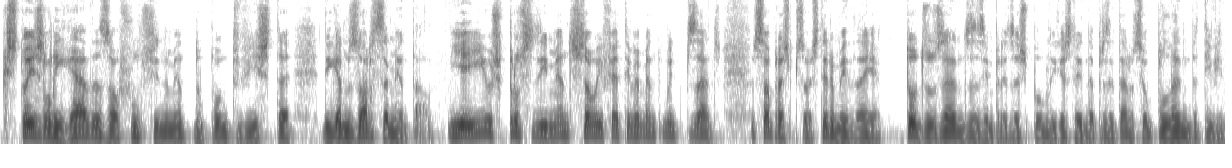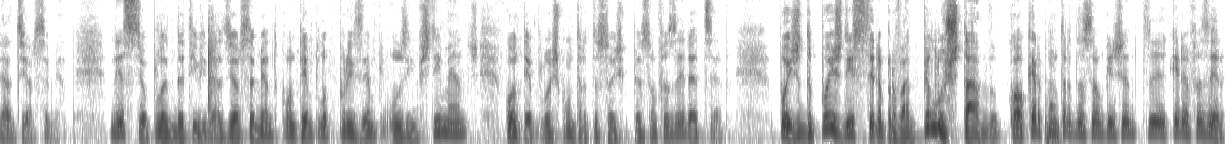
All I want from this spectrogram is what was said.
questões ligadas ao funcionamento do ponto de vista, digamos, orçamental. E aí os procedimentos são efetivamente muito pesados. Só para as pessoas terem uma ideia, todos os anos as empresas públicas têm de apresentar o seu plano de atividades e orçamento. Nesse seu plano de atividades e orçamento contempla, por exemplo, os investimentos, contempla as contratações que pensam fazer, etc. Pois, depois disso ser aprovado pelo Estado, qualquer contratação que a gente queira fazer,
